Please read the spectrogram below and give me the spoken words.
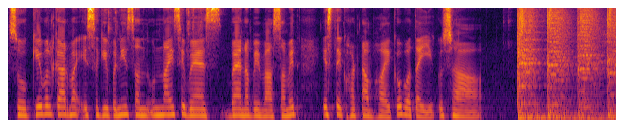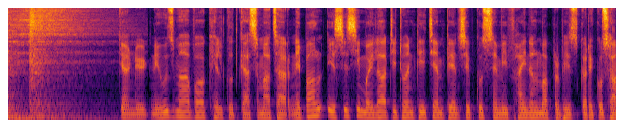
सो केबल कारमा यसअघि पनि सन् उन्नाइस सय बयानब्बेमा समेत यस्तै घटना भएको बताइएको छ। क्यान्डिडेट न्युजमा अब खेलकुदका समाचार। नेपाल एसिसी महिला टी ट्वेन्टी च्याम्पियनसिपको सेमी फाइनलमा प्रवेश गरेको छ।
